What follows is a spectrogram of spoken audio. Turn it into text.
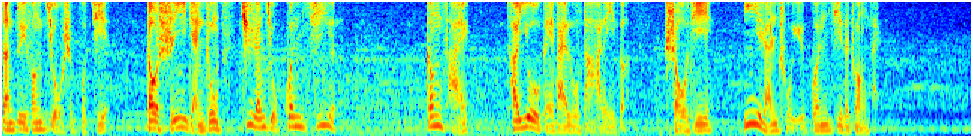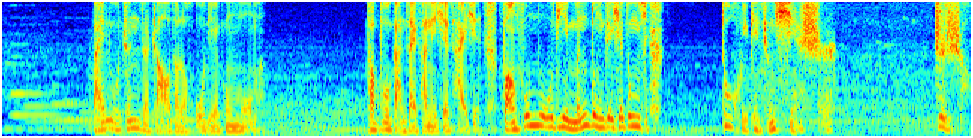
但对方就是不接，到十一点钟居然就关机了。刚才他又给白露打了一个，手机。依然处于关机的状态。白露真的找到了蝴蝶公墓吗？他不敢再看那些彩信，仿佛墓地、门洞这些东西都会变成现实。至少，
